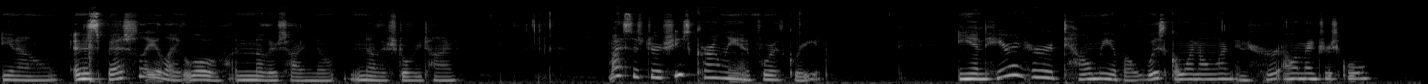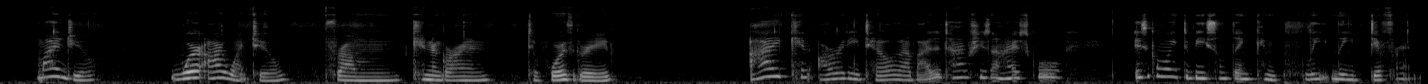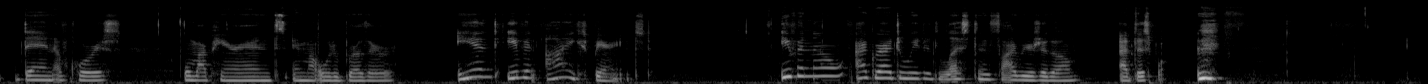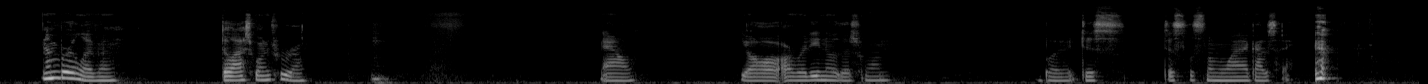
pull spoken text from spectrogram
you know, and especially like, little another side note, another story time. My sister, she's currently in fourth grade. And hearing her tell me about what's going on in her elementary school, mind you, where I went to from kindergarten to fourth grade, I can already tell that by the time she's in high school, it's going to be something completely different than, of course, what my parents and my older brother and even I experienced. Even though I graduated less than five years ago at this point. Number 11. The last one for real. Now, y'all already know this one. But just just listen to what I gotta say.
